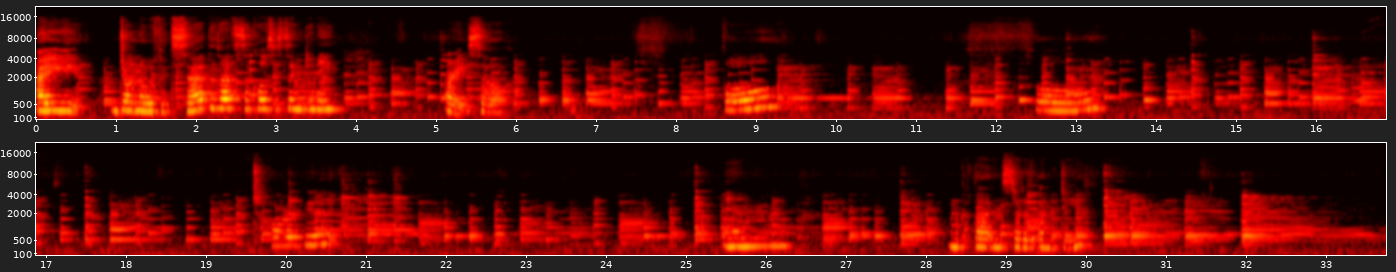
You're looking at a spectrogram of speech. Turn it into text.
I don't know if it's sad that that's the closest thing to me. All right, so. Full, full, target, and. I'm gonna put that instead of empty.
